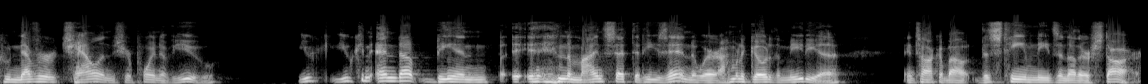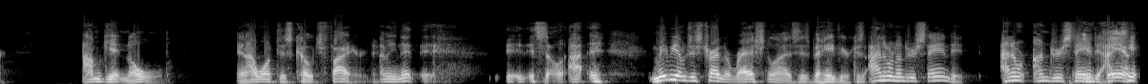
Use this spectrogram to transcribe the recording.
who never challenge your point of view, you you can end up being in the mindset that he's in, to where I'm going to go to the media and talk about this team needs another star. I'm getting old and I want this coach fired. I mean, it, it it's I, maybe I'm just trying to rationalize his behavior because I don't understand it. I don't understand you it. Can't. I can't.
